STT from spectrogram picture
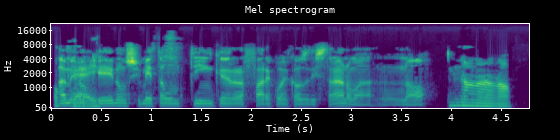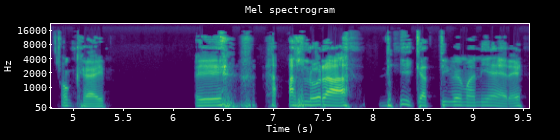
A meno che non si metta un tinker a fare qualcosa di strano, ma no. No, no, no, no. ok. E allora di cattive maniere.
